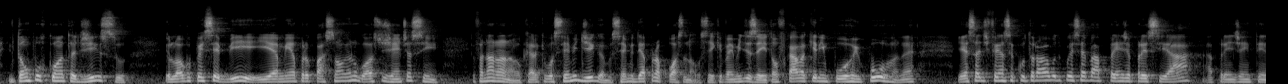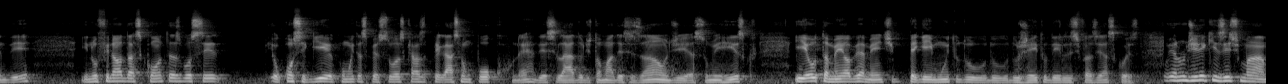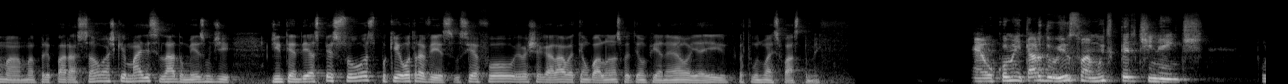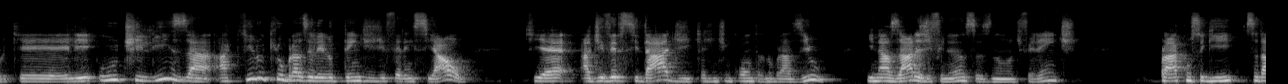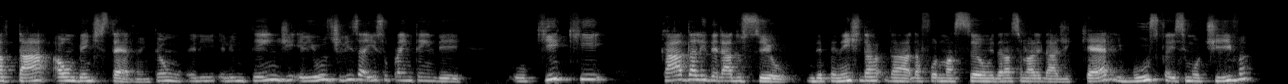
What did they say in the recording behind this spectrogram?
Então por conta disso, eu logo percebi e a minha preocupação, eu não gosto de gente assim. Eu falei, não, não, não, eu quero que você me diga, você me dê a proposta. Não, você que vai me dizer. Então ficava aquele empurra, empurra, né? E essa diferença cultural depois você aprende a apreciar, aprende a entender. E no final das contas você eu conseguia com muitas pessoas que elas pegassem um pouco né, desse lado de tomar decisão, de assumir riscos. E eu também, obviamente, peguei muito do, do, do jeito deles de fazer as coisas. Eu não diria que existe uma, uma, uma, preparação, acho que é mais esse lado mesmo de, de entender as pessoas, porque, outra vez, o CFO vai chegar lá, vai ter um balanço, vai ter um PNL, e aí fica tudo mais fácil também. É, o comentário do Wilson é muito pertinente, porque ele utiliza aquilo que o brasileiro tem de diferencial que é a diversidade que a gente encontra no Brasil e nas áreas de finanças não diferente, para conseguir se adaptar ao ambiente externo. Então, ele, ele entende, ele utiliza isso para entender o que, que cada liderado seu, independente da, da, da, formação e da nacionalidade, quer e busca e se motiva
